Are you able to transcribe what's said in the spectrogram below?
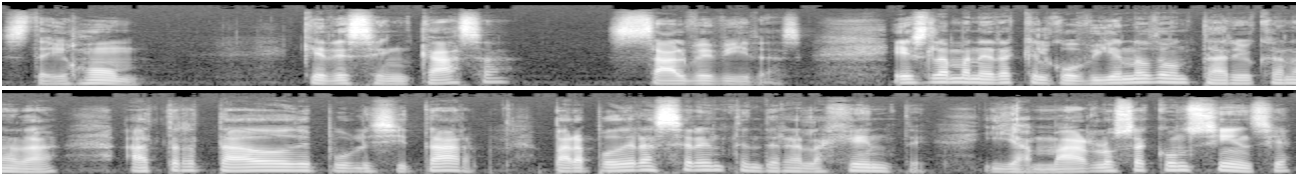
stay home. Quédese en casa, salve vidas. Es la manera que el gobierno de Ontario, Canadá, ha tratado de publicitar para poder hacer entender a la gente y llamarlos a conciencia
